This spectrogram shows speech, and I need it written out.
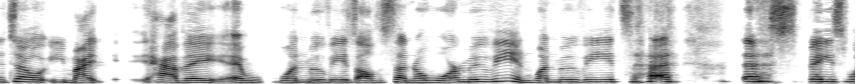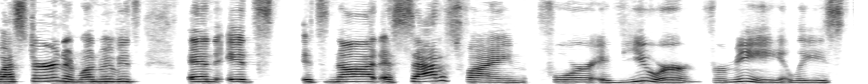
And so you might have a, a, one movie is all of a sudden a war movie, and one movie it's a, a space western, and one movie it's and it's it's not as satisfying for a viewer, for me at least,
